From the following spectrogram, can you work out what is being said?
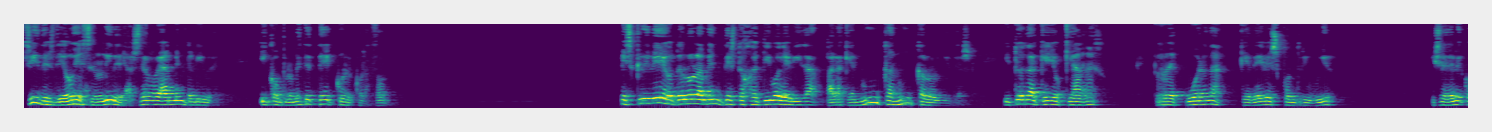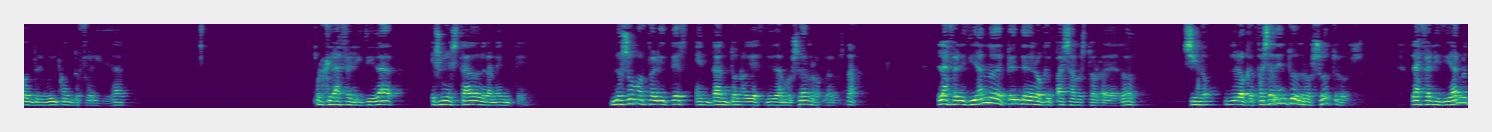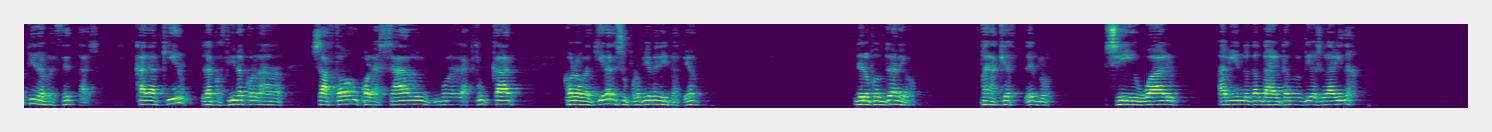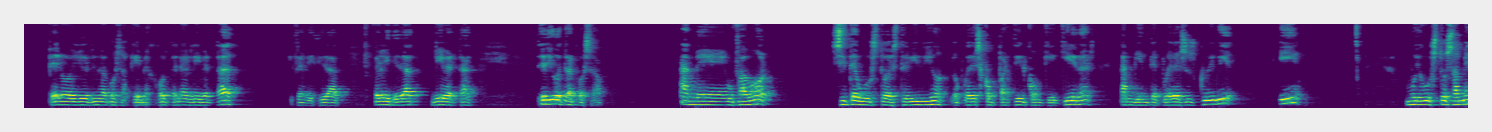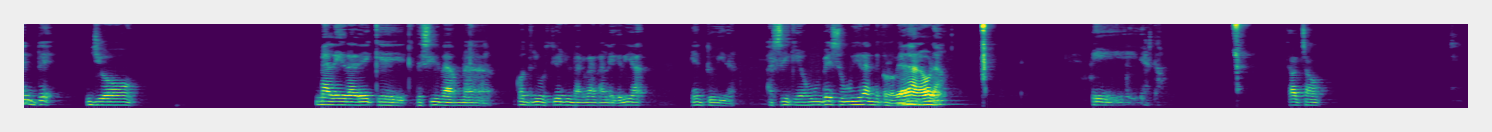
Sí, desde hoy a ser libre, a ser realmente libre. Y comprométete con el corazón. Escribe o tenlo en la mente este objetivo de vida para que nunca, nunca lo olvides. Y todo aquello que hagas, recuerda que debes contribuir y se debe contribuir con tu felicidad. Porque la felicidad es un estado de la mente. No somos felices en tanto no decidamos serlo, claro está. La felicidad no depende de lo que pasa a nuestro alrededor, sino de lo que pasa dentro de nosotros. La felicidad no tiene recetas, cada quien la cocina con la sazón, con la sal, con el azúcar, con lo que quiera de su propia meditación. De lo contrario, ¿para qué hacerlo? Si igual habiendo tantas alternativas en la vida. Pero yo digo una cosa, que mejor tener libertad y felicidad. Felicidad, libertad. Te digo otra cosa. Hazme un favor Si te gustó este vídeo, lo puedes compartir con quien quieras, también te puedes suscribir y muy gustosamente yo me alegraré que te sirva una contribución y una gran alegría en tu vida. Así que un beso muy grande que lo voy a dar ahora. Y ya está. Cao.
